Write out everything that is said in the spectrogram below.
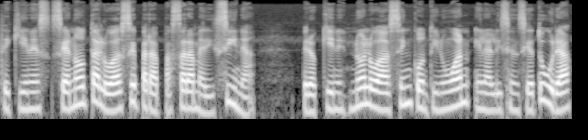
de quienes se anota lo hace para pasar a medicina, pero quienes no lo hacen continúan en la licenciatura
